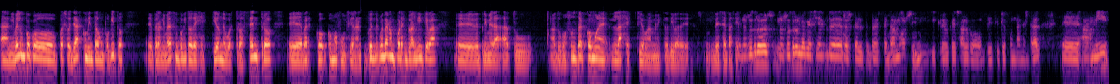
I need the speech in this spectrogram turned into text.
a nivel un poco, pues ya has comentado un poquito, eh, pero a nivel de un poquito de gestión de vuestros centros, a ver cómo funcionan. Cuéntanos, por ejemplo, alguien que va de primera a tu, a tu consulta, ¿cómo es la gestión administrativa de, de ese paciente. Nosotros, nosotros lo que siempre respetamos y, creo que es algo, un principio fundamental, eh, a mí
